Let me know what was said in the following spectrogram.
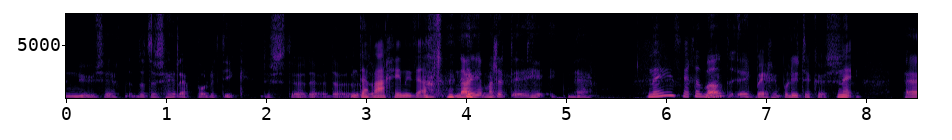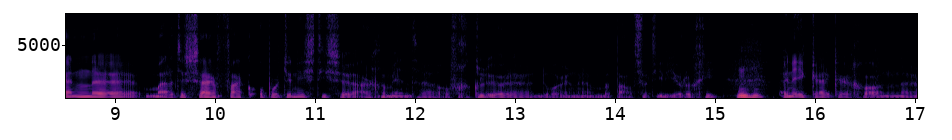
wat je nu zegt, dat is heel erg politiek. Dus de, de, de, Daar waag je niet aan. Nou ja, maar dat... Eh, nee. nee, zeg het Want ik ben geen politicus. Nee. En, uh, maar het is, zijn vaak opportunistische argumenten of gekleurde door een, een bepaald soort ideologie. Mm -hmm. En ik kijk er gewoon uh,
